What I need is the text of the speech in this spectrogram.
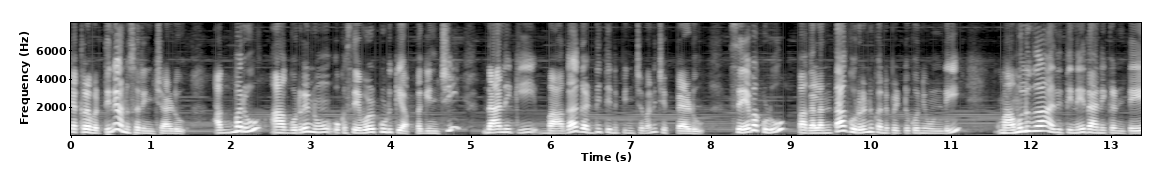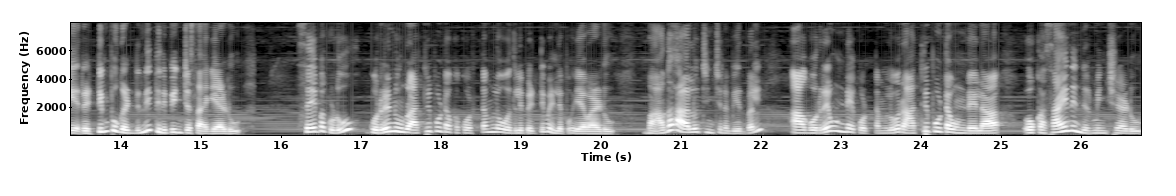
చక్రవర్తిని అనుసరించాడు. అక్బరు ఆ గొర్రెను ఒక సేవకుడికి అప్పగించి దానికి బాగా గడ్డి తినిపించమని చెప్పాడు. సేవకుడు పగలంతా గొర్రెను కనిపెట్టుకొని ఉండి మామూలుగా అది తినేదానికంటే రెట్టింపు గడ్డిని తినిపించసాగాడు. సేవకుడు గొర్రెను రాత్రిపూట ఒక కొట్టంలో వదిలిపెట్టి వెళ్ళిపోయేవాడు. బాగా ఆలోచించిన బీర్బల్ ఆ గొర్రె ఉండే కొట్టంలో రాత్రిపూట ఉండేలా ఓ కషాయిని నిర్మించాడు.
